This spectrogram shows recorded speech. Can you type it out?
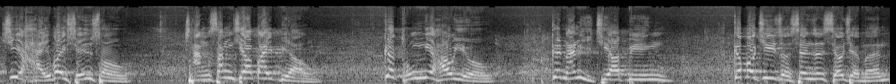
及海外选手、厂商家代表，各同业好友。各男女嘉宾、各报记者先生、小姐们，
